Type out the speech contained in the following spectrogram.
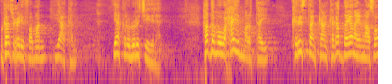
markaasuu wuxuu yihi faman yaa kale yaa kaloo noola jeedi laha haddama waxay martay kiristankan kaga dayanaynaa soo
